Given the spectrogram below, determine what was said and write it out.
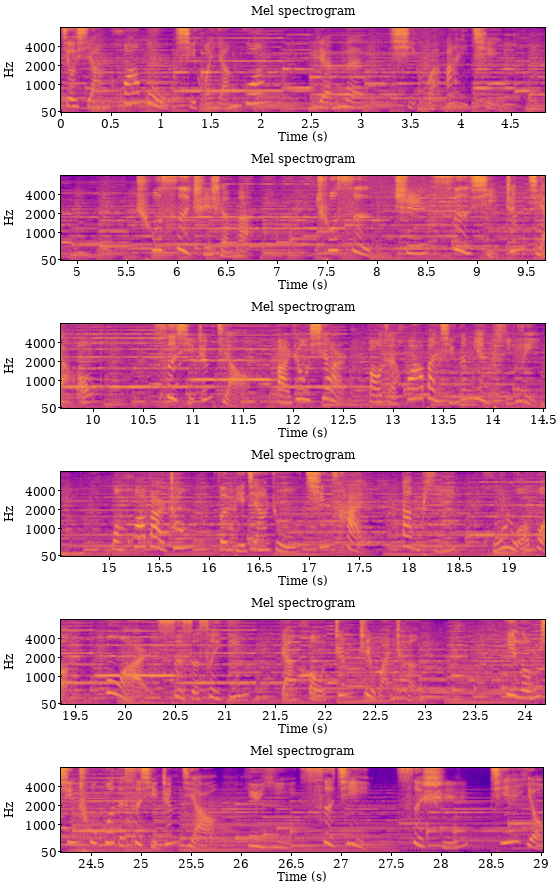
就像花木喜欢阳光，人们喜欢爱情。初四吃什么？初四吃四喜蒸饺。四喜蒸饺把肉馅儿包在花瓣形的面皮里，往花瓣中分别加入青菜、蛋皮、胡萝卜、木耳四色碎丁，然后蒸制完成。一笼新出锅的四喜蒸饺，寓意四季四时皆有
